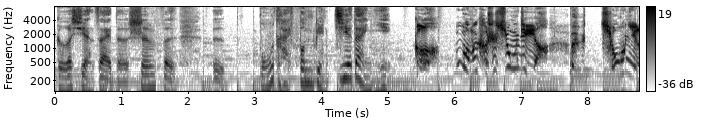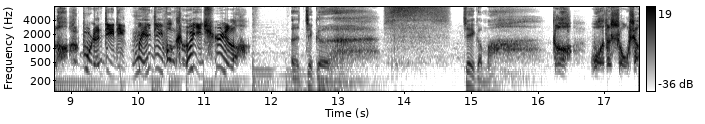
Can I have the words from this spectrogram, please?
哥现在的身份，呃，不太方便接待你。哥，我们可是兄弟呀！求你了，不然弟弟没地方可以去了。呃，这个，这个嘛，哥，我的手上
